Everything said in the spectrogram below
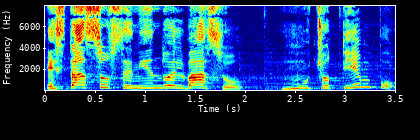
estás sosteniendo el vaso mucho tiempo.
